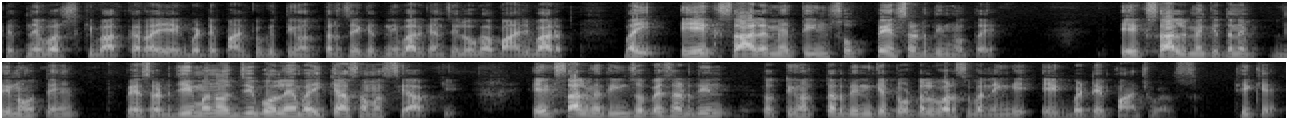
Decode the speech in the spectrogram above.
कितने वर्ष की बात कर रहा है, एक बटे पाँच? क्योंकि तिहत्तर से कितनी बार कैंसिल होगा? पाँच बार। भाई, एक साल में तीन सौ पैंसठ दिन होता है। एक साल में कितने दिन होते हैं? पैंसठ। जी, मनोज जी बोले, भाई, क्या समस्या आपकी? एक साल में तीन सौ पैंसठ दिन तो तिहत्तर दिन के टोटल वर्ष बनेंगे एक बटे पाँच वर्ष। ठीक है?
